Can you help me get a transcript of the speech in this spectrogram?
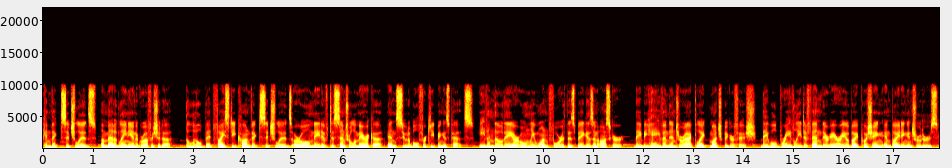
Convict cichlids, Amatitlania nigrofasciata. The little bit feisty convict cichlids are all native to Central America and suitable for keeping as pets. Even though they are only one-fourth as big as an Oscar, they behave and interact like much bigger fish. They will bravely defend their area by pushing and biting intruders,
